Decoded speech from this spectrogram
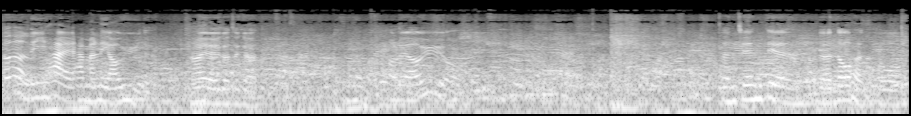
真的很厉害，还蛮疗愈的。然后有一个这个，好疗愈哦！整间店人都很多。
